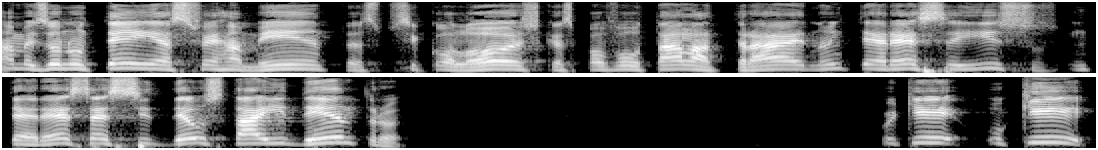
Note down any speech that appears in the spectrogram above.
Ah, mas eu não tenho as ferramentas psicológicas para voltar lá atrás. Não interessa isso. Interessa é se Deus está aí dentro. Porque o que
